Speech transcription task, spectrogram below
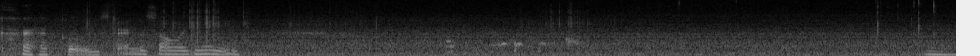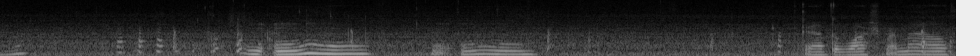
crackle? You're starting to sound like me. Yeah. Mm-mm. Mm-mm. Gonna have to wash my mouth.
